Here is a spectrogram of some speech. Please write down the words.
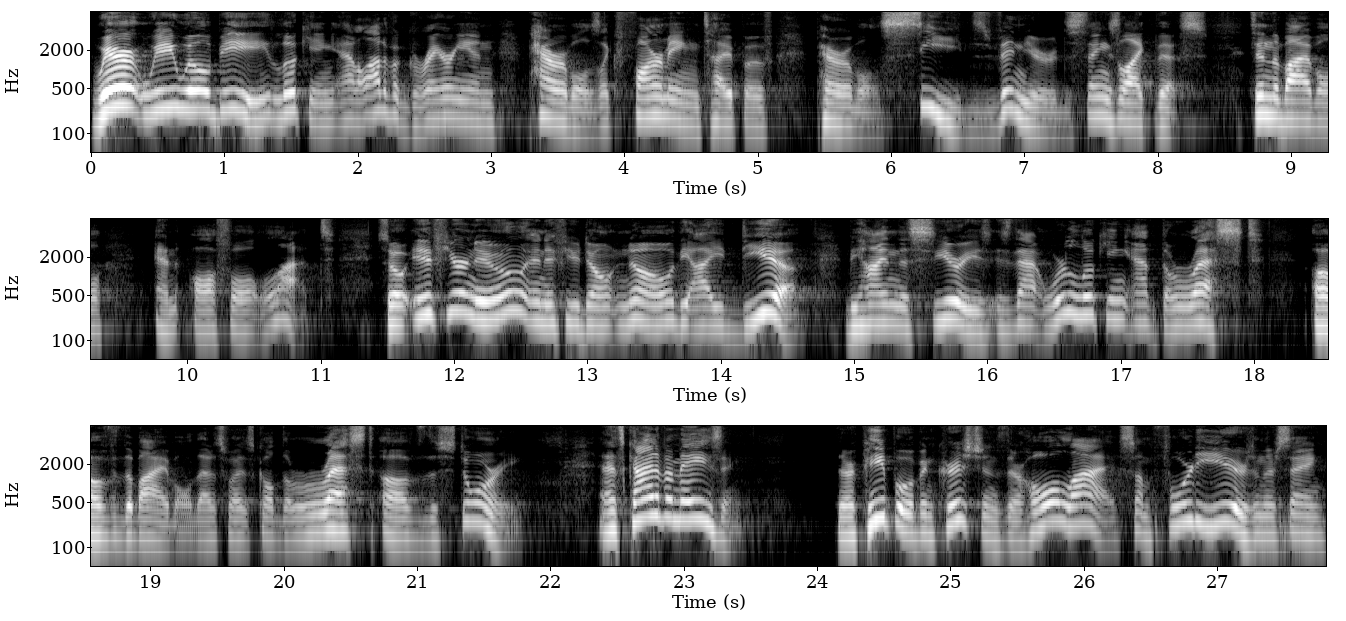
where we will be looking at a lot of agrarian parables like farming type of parables seeds vineyards things like this. It's in the bible an awful lot. So if you're new and if you don't know the idea behind this series is that we're looking at the rest of the bible. That's why it's called the rest of the story. And it's kind of amazing. There are people who have been Christians their whole lives, some 40 years, and they're saying,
